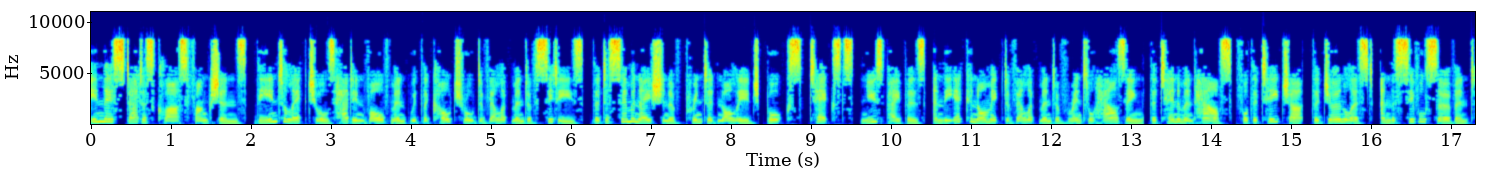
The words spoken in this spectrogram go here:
In their status class functions, the intellectuals had involvement with the cultural development of cities, the dissemination of printed knowledge books, texts, newspapers, and the economic development of rental housing the tenement house for the teacher, the journalist, and the civil servant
